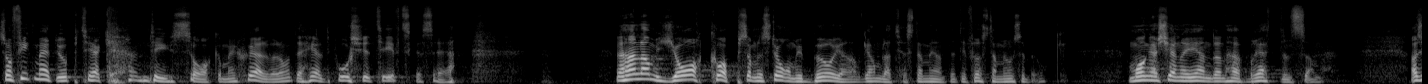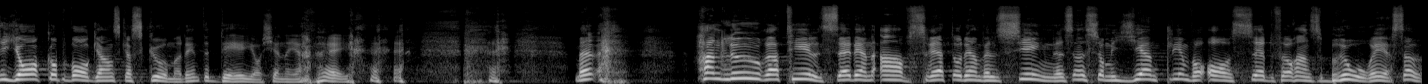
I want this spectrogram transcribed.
som fick mig att upptäcka en ny sak om mig själv. Det var inte helt positivt, ska jag säga. Det handlar om Jakob, som det står om i början av Gamla testamentet, i Första Mosebok. Många känner igen den här berättelsen. Alltså Jakob var ganska skum, och det är inte det jag känner igen mig Men han lurar till sig den arvsrätt och den välsignelse som egentligen var avsedd för hans bror Esau.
